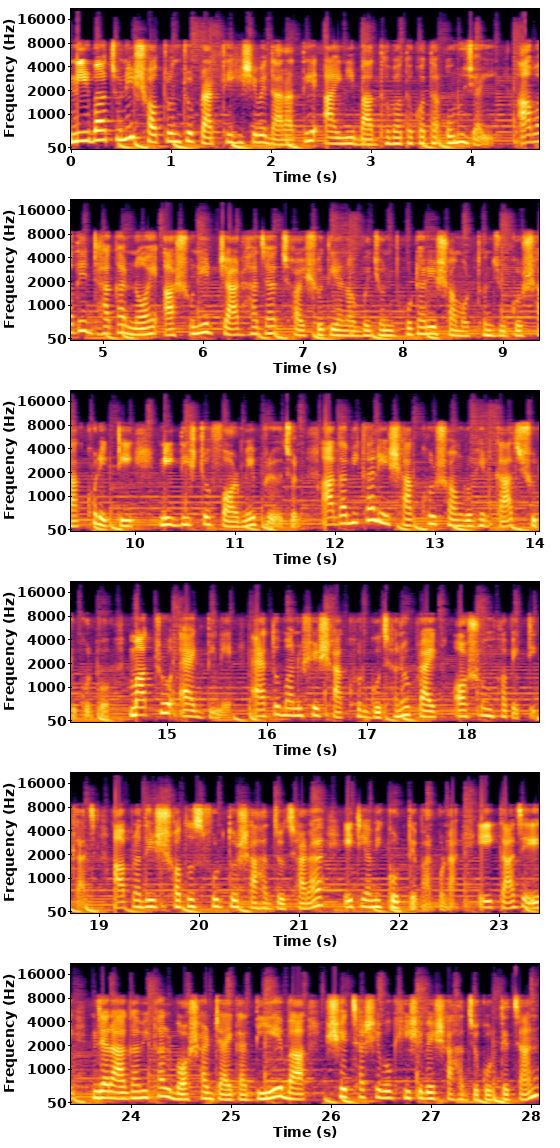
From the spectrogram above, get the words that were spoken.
নির্বাচনে স্বতন্ত্র প্রার্থী হিসেবে দাঁড়াতে আইনি বাধ্যবাধকতা অনুযায়ী আমাদের ঢাকা নয় আসনের চার হাজার ছয়শো তিরানব্বই জন ভোটারের সমর্থনযোগ্য স্বাক্ষর একটি নির্দিষ্ট ফর্মে প্রয়োজন। আগামীকাল এই স্বাক্ষর সংগ্রহের কাজ শুরু করব। মাত্র একদিনে এত মানুষের স্বাক্ষর গোছানো প্রায় অসম্ভব একটি কাজ। আপনাদের স্বতঃস্ফূর্ত সাহায্য ছাড়া এটি আমি করতে পারব না। এই কাজে যারা আগামীকাল বসার জায়গা দিয়ে বা স্বেচ্ছাসেবক হিসেবে সাহায্য করতে চান,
